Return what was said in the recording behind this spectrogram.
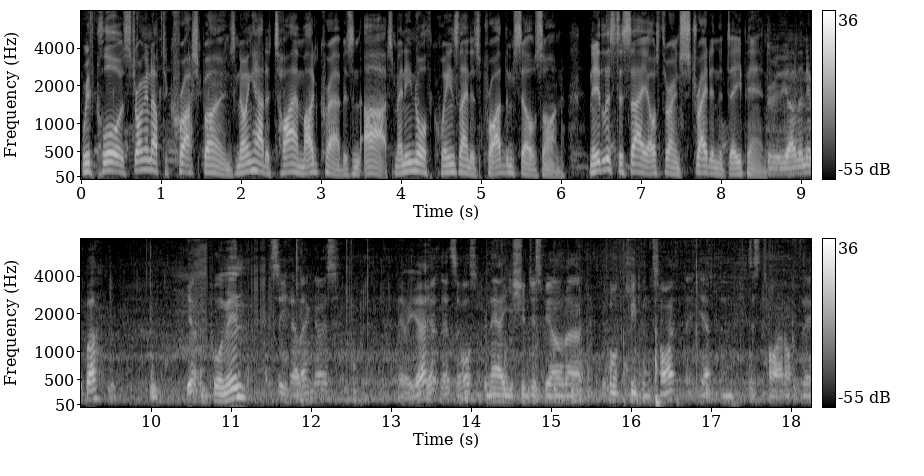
With claws strong enough to crush bones, knowing how to tie a mud crab is an art many North Queenslanders pride themselves on. Needless to say, I was thrown straight in the deep end. Through the other nipper. Yep, pull him in. Let's see how that goes. There we go. Yep, that's awesome. Now you should just be able to pull, keep them tight. Yep, and just tie it off there.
